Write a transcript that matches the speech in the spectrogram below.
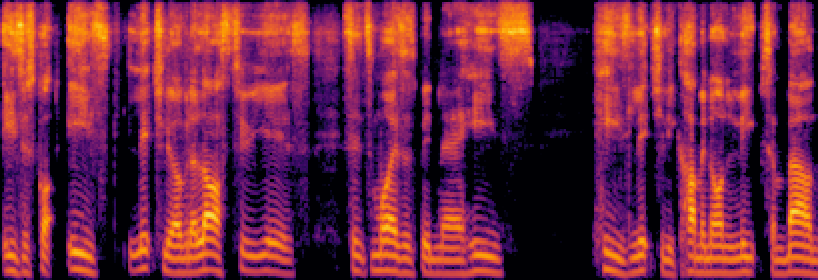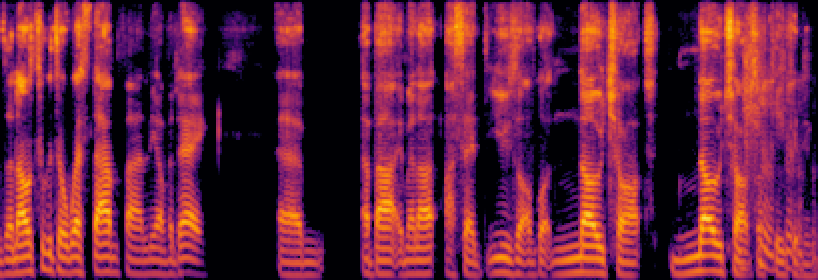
he's just got, he's literally over the last two years since Moyes has been there, he's he's literally coming on leaps and bounds. And I was talking to a West Ham fan the other day. Um, about him, and I, I said, "You lot have got no chance, no chance of keeping him,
